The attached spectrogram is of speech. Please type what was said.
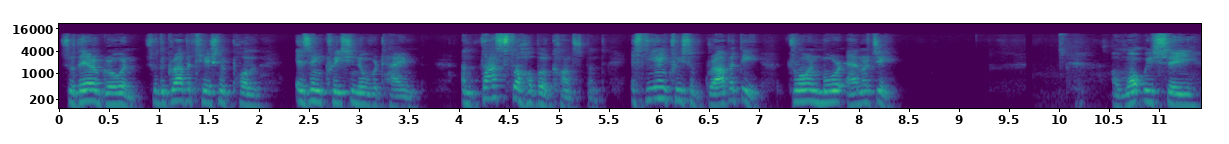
So they're growing. So the gravitational pull is increasing over time. And that's the Hubble constant. It's the increase of gravity drawing more energy and what we see,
